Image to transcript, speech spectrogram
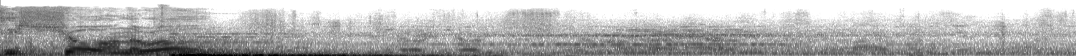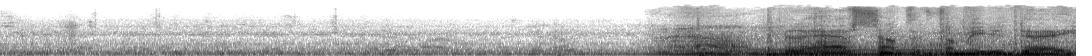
Get this show on the road. Better have something for me today.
